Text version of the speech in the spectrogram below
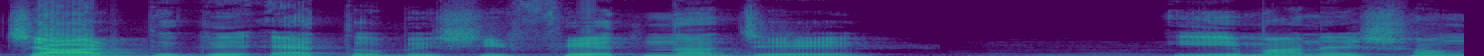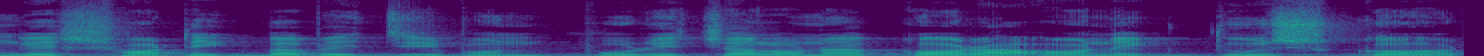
চারদিকে এত বেশি ফেতনা যে, ইমানের সঙ্গে সঠিকভাবে জীবন পরিচালনা করা অনেক দুষ্কর।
